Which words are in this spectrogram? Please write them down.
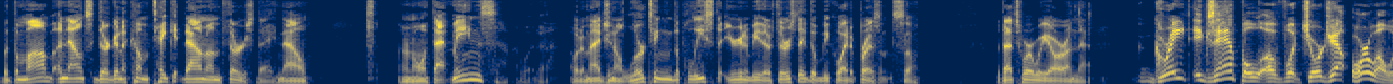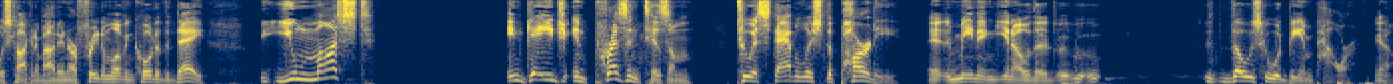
But the mob announced they're going to come take it down on Thursday. Now, I don't know what that means. I would, uh, I would imagine alerting the police that you're going to be there Thursday. There'll be quite a presence. So, but that's where we are on that. Great example of what George Orwell was talking about in our freedom loving quote of the day. You must engage in presentism to establish the party, eh, meaning, you know, the those who would be in power, you know.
